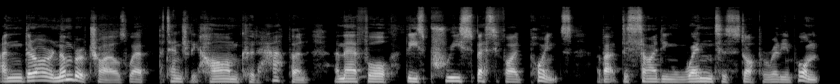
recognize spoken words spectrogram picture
And there are a number of trials where potentially harm could happen. And therefore, these pre specified points about deciding when to stop are really important.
